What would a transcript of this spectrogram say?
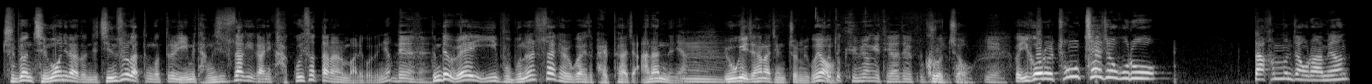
주변 증언이라든지 진술 같은 것들을 이미 당시 수사기관이 갖고 있었다는 말이거든요. 네네. 근데 왜 이 부분을 수사 결과에서 발표하지 않았느냐. 음. 요게 이제 하나 쟁점이고요. 그것도 규명이 돼야 될 부분이고. 그렇죠. 예. 그러니까 이거를 총체적으로 딱 한 문장으로 하면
